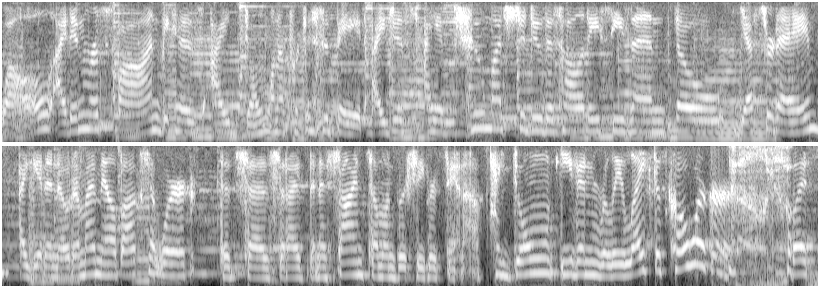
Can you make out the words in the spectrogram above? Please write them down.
Well, I didn't respond because I don't want to participate. I just, I have too much to do this holiday season. So yesterday, I get a note in my mailbox at work that says that I've been assigned someone for Secret Santa. I don't even really like this coworker, oh, but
